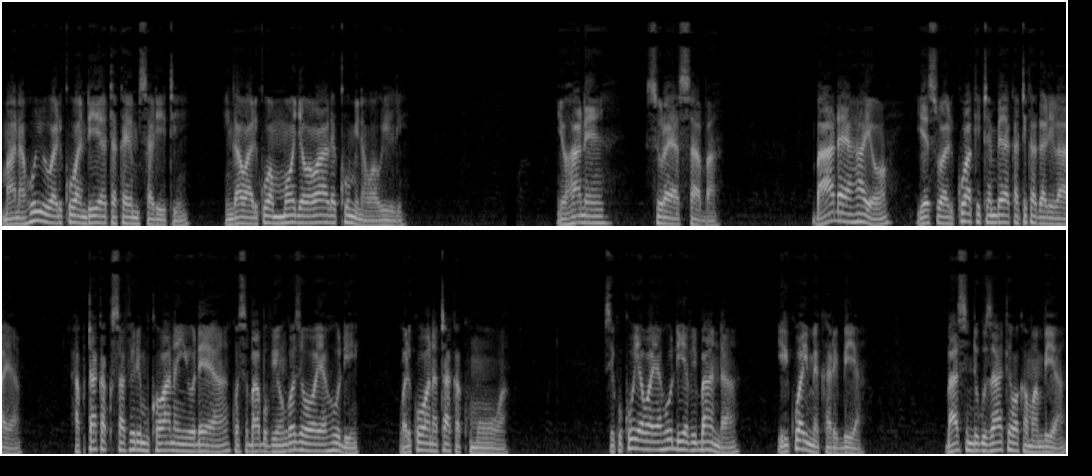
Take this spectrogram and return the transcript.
maana huyu alikuwa ndiye atakayemsaliti, ingawa alikuwa mmoja wa wale kumi na wawili. Yohane, sura ya saba. Baada ya hayo Yesu alikuwa akitembea katika Galilaya. Hakutaka kusafiri mkoani Yudea kwa sababu viongozi wa Wayahudi walikuwa wanataka kumuua. Sikukuu ya Wayahudi ya vibanda ilikuwa imekaribia. Basi ndugu zake wakamwambia,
